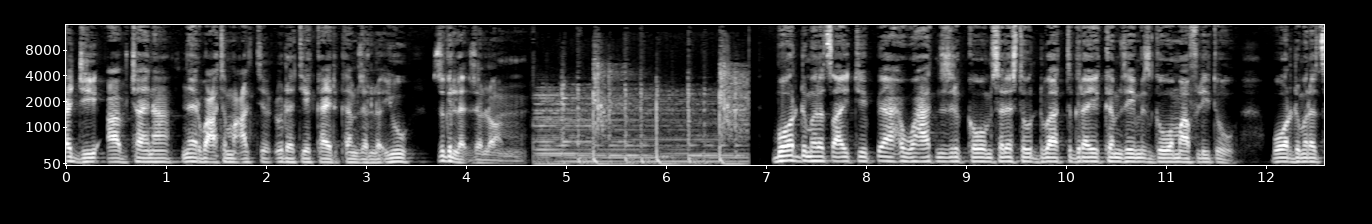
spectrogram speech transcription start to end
ሕጂ ኣብ ቻይና ንኣርባዕተ መዓልቲ ዑደት የካይድ ከም ዘሎ እዩ ዝግለጽ ዘሎ። ቦርድ መረፃ ኢትዮጵያ ህወሓት ንዝርከቦም ሰለስተ ውድባት ትግራይ ከምዘይምዝገቦም ኣፍሊጡ። ቦርድ መረፃ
